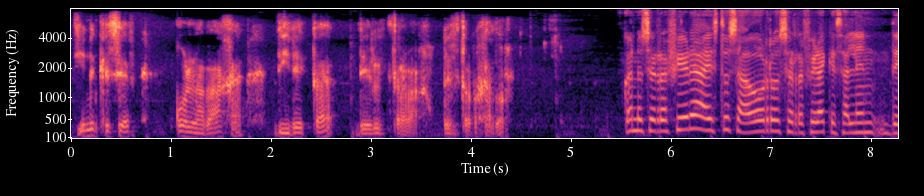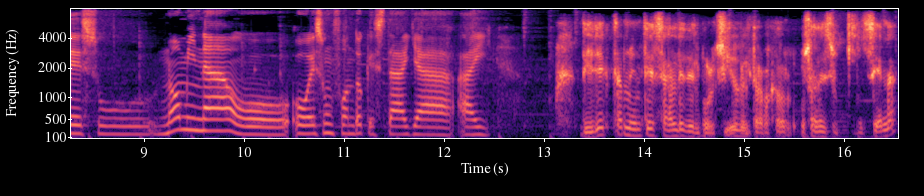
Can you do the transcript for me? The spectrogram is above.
tiene que ser con la baja directa del trabajo, del trabajador. Cuando se refiere a estos ahorros, ¿se refiere a que salen de su nómina o, o es un fondo que está ya ahí? Directamente sale del bolsillo del trabajador, o sea, de su quincena,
